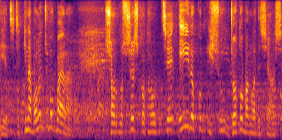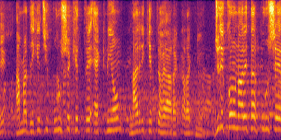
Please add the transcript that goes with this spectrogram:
দিয়েছে। ঠিক কিনা বলেন যুবক ভাইরা সর্বশেষ কথা হচ্ছে এই রকম ইস্যু যত বাংলাদেশে আসে, আমরা দেখেছি পুরুষের ক্ষেত্রে এক নিয়ম, নারীর ক্ষেত্রে হয় আর এক নিয়ম। যদি কোনো নারী তার পুরুষের,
